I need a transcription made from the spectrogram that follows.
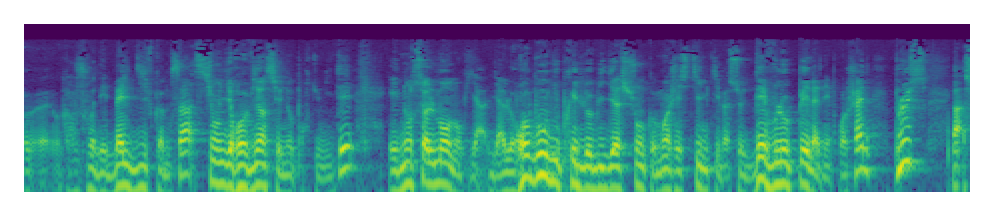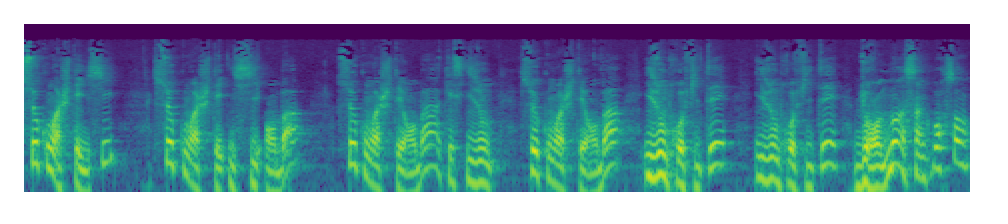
euh, quand je vois des belles diffs comme ça, si on y revient, c'est une opportunité. Et non seulement, donc il y a, y a, le rebond du prix de l'obligation que moi j'estime qui va se développer l'année prochaine, plus bah, ceux qui ont acheté ici, ceux qui ont acheté ici en bas, ceux qui ont acheté en bas, qu'est-ce qu'ils ont? Ceux qui ont acheté en bas, ils ont profité, ils ont profité du rendement à 5%.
